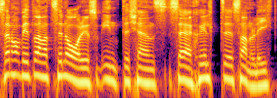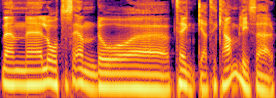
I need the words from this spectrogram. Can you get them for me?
Sen har vi ett annat scenario som inte känns särskilt eh, sannolikt, men eh, låt oss ändå eh, tänka att det kan bli så här.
